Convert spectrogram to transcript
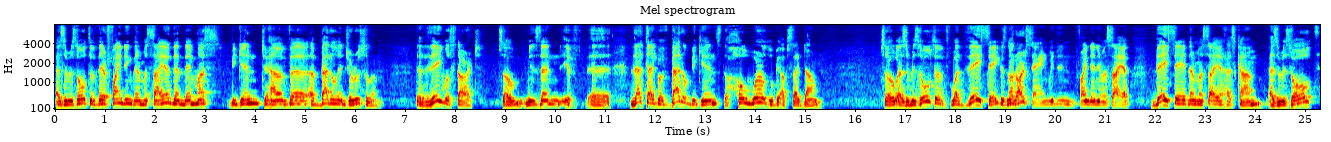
as a result of their finding their Messiah then they must begin to have a, a battle in Jerusalem that they will start. So means then if uh, that type of battle begins the whole world will be upside down. So as a result of what they say because not our saying, we didn't find any Messiah, they say their Messiah has come as a result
